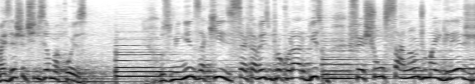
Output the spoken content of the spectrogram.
mas deixa eu te dizer uma coisa. Os meninos aqui, certa vez me procuraram, o bispo fechou um salão de uma igreja.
